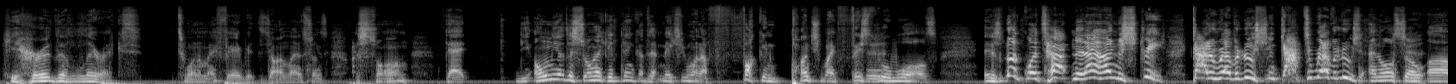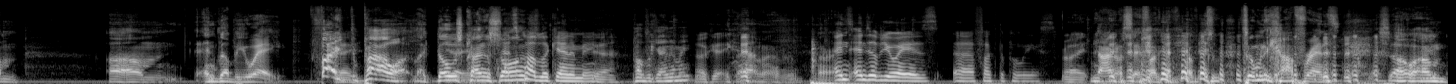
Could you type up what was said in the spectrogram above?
he heard the lyrics to one of my favorite John Lennon songs, a song that the only other song I can think of that makes me want to fucking punch my fist through walls is "Look What's Happening Out on the Street." Got a revolution, got to revolution, and also um, um, NWA. Fight Right. the power, like those Yeah, kind of That's songs. Public Enemy. Yeah. Public Enemy. Okay. Yeah, all right. And NWA is uh, fuck the police. right. No, I don't say fucking fuck, too, too many cop friends. So, um,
